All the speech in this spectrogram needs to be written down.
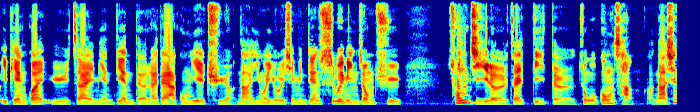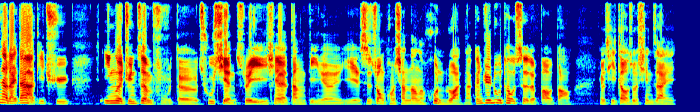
一篇关于在缅甸的莱达亚工业区啊，那因为有一些缅甸示威民众去。冲击了在地的中国工厂啊！那现在莱达亚地区因为军政府的出现，所以现在当地呢也是状况相当的混乱。那根据路透社的报道，有提到说，现在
